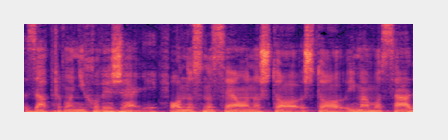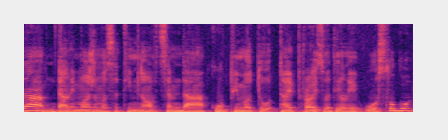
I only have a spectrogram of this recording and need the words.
zapravo njihove želje. Odnosno sve ono što, što imamo sada, da li možemo sa tim novcem da kupimo tu, taj proizvod ili uslugu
